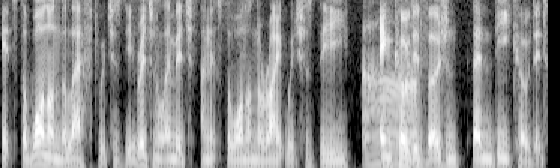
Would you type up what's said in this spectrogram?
It's the one on the left, which is the original image, and it's the one on the right, which is the encoded Ah. version, then decoded.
